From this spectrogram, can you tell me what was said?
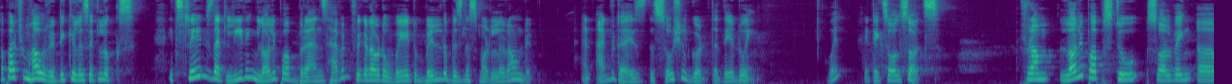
Apart from how ridiculous it looks, it's strange that leading lollipop brands haven't figured out a way to build a business model around it and advertise the social good that they are doing. Well, it takes all sorts. From lollipops to solving a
